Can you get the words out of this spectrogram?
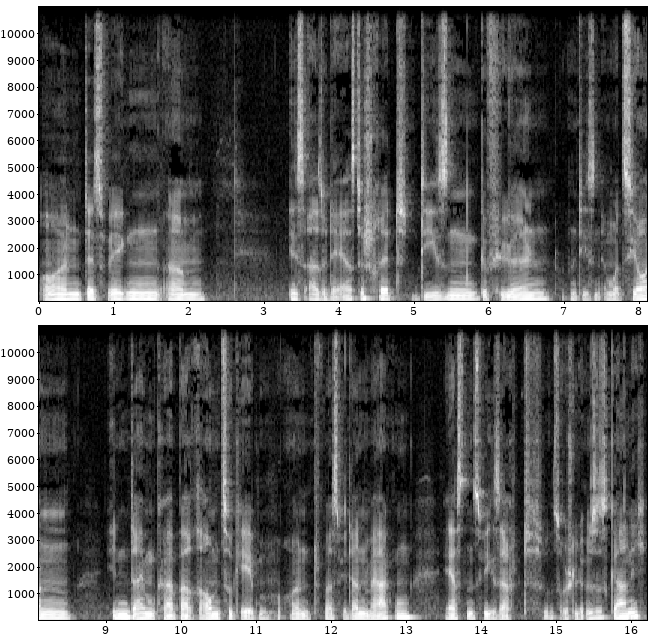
Und deswegen ähm, ist also der erste Schritt, diesen Gefühlen und diesen Emotionen in deinem Körper Raum zu geben. Und was wir dann merken, erstens, wie gesagt, so schlimm ist es gar nicht.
